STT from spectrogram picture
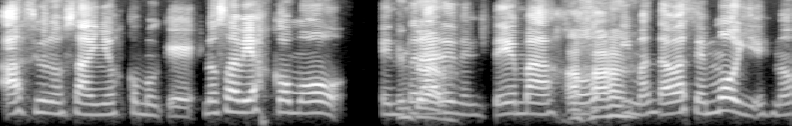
hace unos años como que no sabías cómo entrar, Entrar. en el tema hot y mandabas emojis, ¿no?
